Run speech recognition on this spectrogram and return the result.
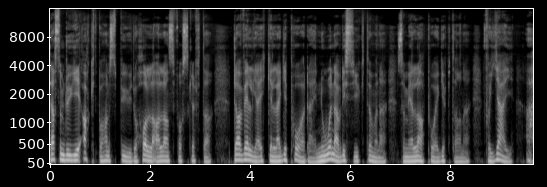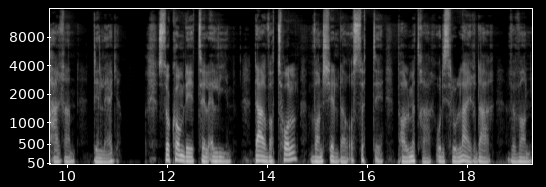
dersom du gir akt på hans bud og holder alle hans forskrifter, da vil jeg ikke legge på deg noen av de sykdommene som jeg la på egypterne, for jeg er Herren din lege. Så kom de til Elim. Der var tolv vannkilder og 70 palmetrær, og de slo leir der ved vann.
